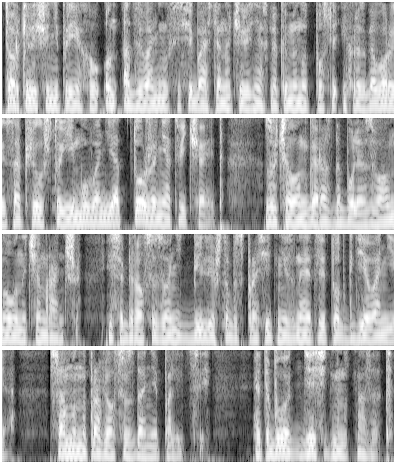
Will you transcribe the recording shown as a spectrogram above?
Торкель еще не приехал. Он отзвонился Себастьяну через несколько минут после их разговора и сообщил, что ему Ванья тоже не отвечает. Звучал он гораздо более взволнованно, чем раньше, и собирался звонить Билли, чтобы спросить, не знает ли тот, где Ванья. Сам он направлялся в здание полиции. Это было десять минут назад.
